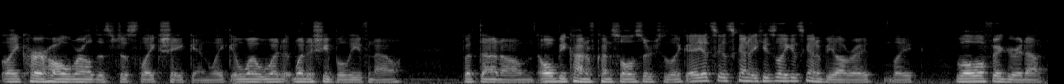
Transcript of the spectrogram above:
like her whole world is just like shaken. Like what what what does she believe now? But then um Obi kind of consoles her. She's like, "Hey, it's it's gonna." He's like, "It's gonna be all right. Like, well, we'll figure it out."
